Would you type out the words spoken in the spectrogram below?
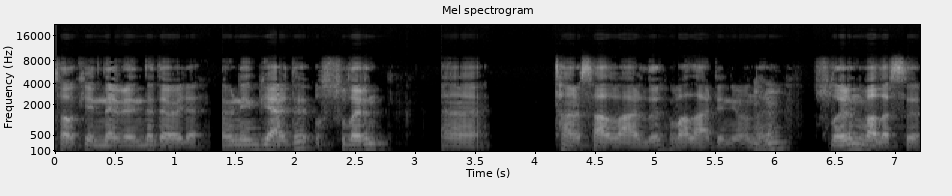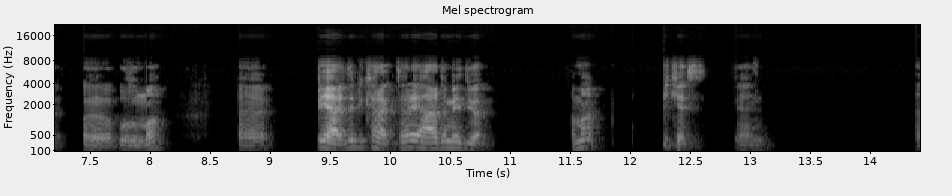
Tolkien'in evreninde de öyle. Örneğin bir yerde o suların e, tanrısal varlığı, Valar deniyor Hı onlara. hı. Suların valası e, Ulmo e, bir yerde bir karaktere yardım ediyor. Ama bir kez yani e,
